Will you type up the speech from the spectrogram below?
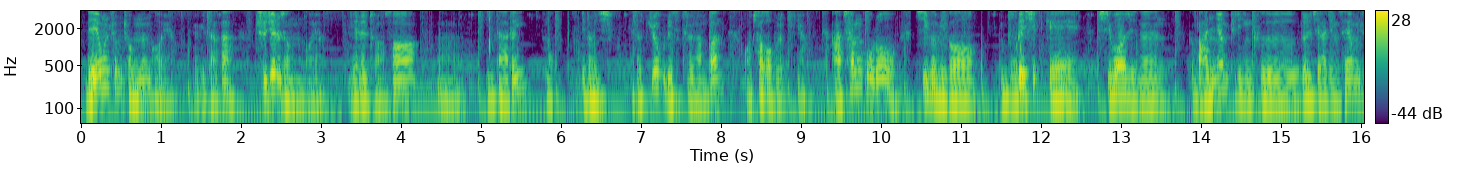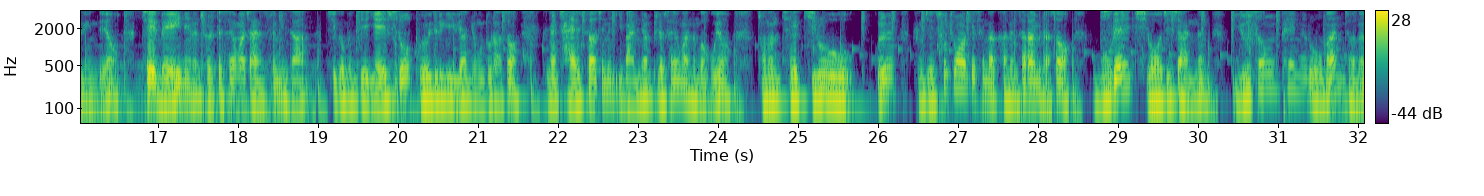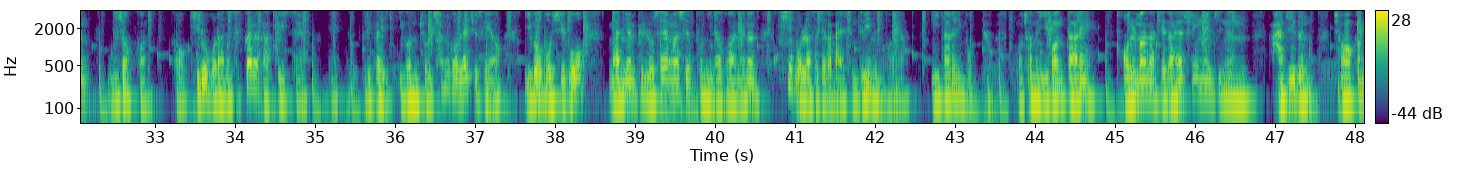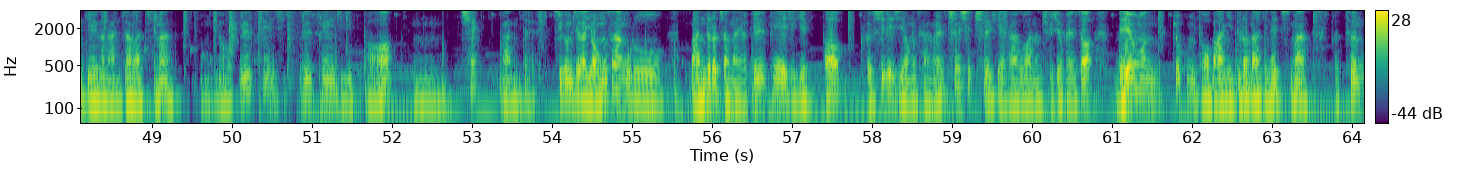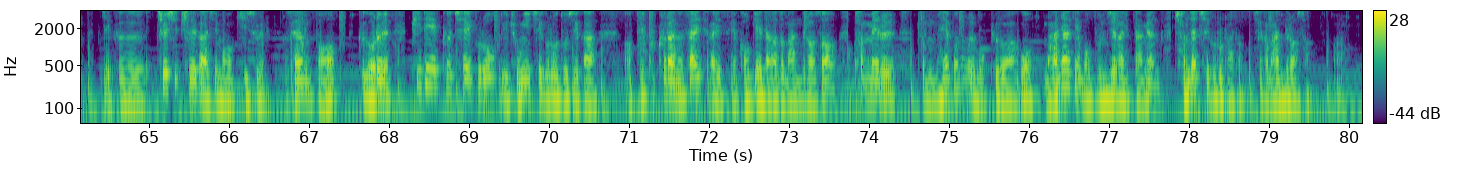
내용을 좀 적는 거예요 여기다가 주제를 적는 거예요. 예를 들어서 어, 이달의 목 이런 식으로. 해서 쭉 리스트를 한번 어, 적어 볼게요. 아 참고로 지금 이거 물에 쉽게 지워지는 그 만년필 잉크를 제가 지금 사용 중인데요 제 메인에는 절대 사용하지 않습니다 지금은 이제 예시로 보여드리기 위한 용도라서 그냥 잘 써지는 이 만년필을 사용하는 거고요 저는 제 기록을 굉장히 소중하게 생각하는 사람이라서 물에 지워지지 않는 유성 펜으로만 저는 무조건 어, 기록을 하는 습관을 갖고 있어요. 예, 그러니까 이건 좀 참고를 해주세요. 이거 보시고 만년필로 사용하실 분이라고 하면은 혹시 몰라서 제가 말씀드리는 거예요. 이달의 목표. 어, 저는 이번 달에 얼마나 제가 할 수 있는지는 아직은 정확한 계획은 안 잡았지만 음, 요 1페이지 1페이지 기법 음, 책 만들 지금 제가 영상으로 만들었잖아요 1페이지 기법 그 시리즈 영상을 77개라고 하는 주제로 해서 내용은 조금 더 많이 늘어나긴 했지만 여튼 이제 그 77가지 뭐 기술 그 사용법 그거를 PDF 책으로 그리고 종이책으로도 제가 어, 부크크라는 사이트가 있어요. 거기에다가도 만들어서 판매를 좀 해보는 걸 목표로 하고 만약에 뭐 문제가 있다면 전자책으로라도 제가 만들어서 어,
